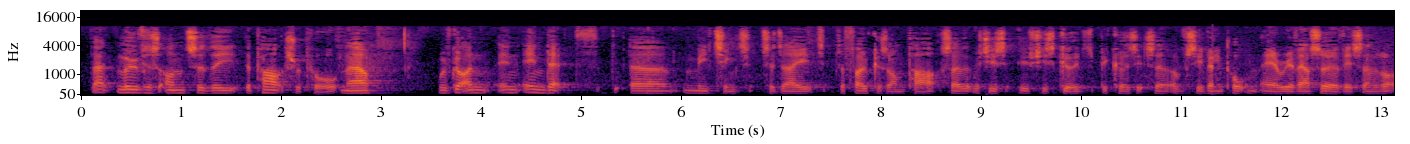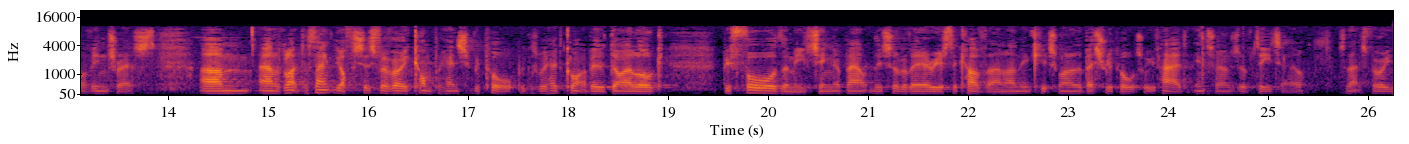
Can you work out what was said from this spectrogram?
that moves us on to the, the Parks report. Now, we've got an in-depth in uh, meeting today to focus on parks, so that, which, is, which is good because it's a, obviously a very important area of our service and a lot of interest. Um, and I'd like to thank the officers for a very comprehensive report because we had quite a bit of dialogue uh, before the meeting about the sort of areas to cover, and I think it's one of the best reports we've had in terms of detail. So that's very,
